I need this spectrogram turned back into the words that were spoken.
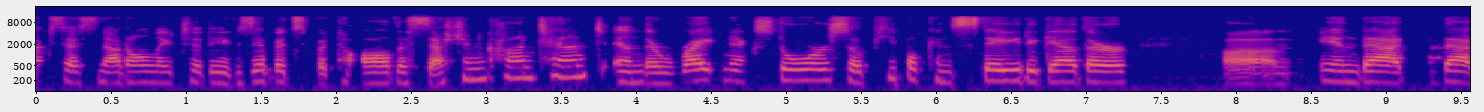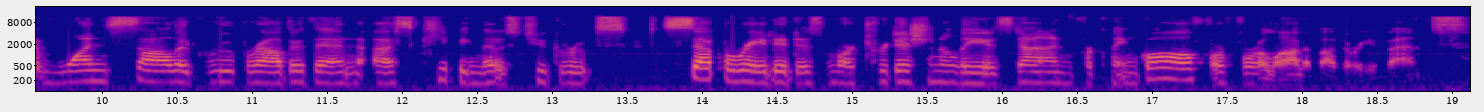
access not only to the exhibits, but to all the session content. And they're right next door, so people can stay together um, in that that one solid group rather than us keeping those two groups separated as more traditionally is done for clean Gulf or for a lot of other events.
